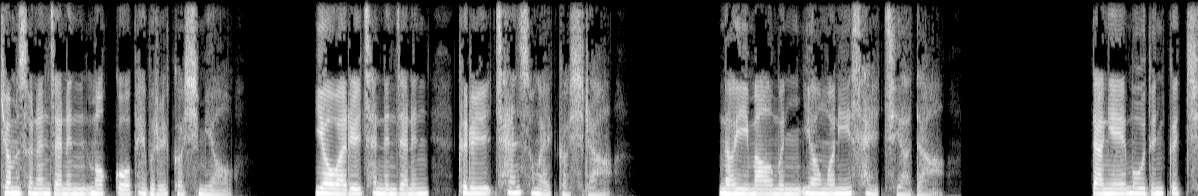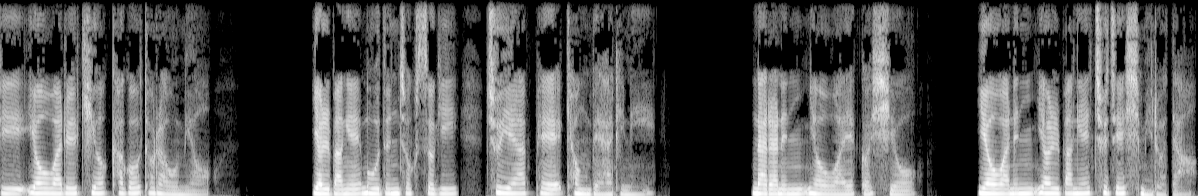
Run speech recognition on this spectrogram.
겸손한 자는 먹고 배부를 것이며 여호와를 찾는 자는 그를 찬송할 것이라. 너희 마음은 영원히 살지어다. 땅의 모든 끝이 여호와를 기억하고 돌아오며 열방의 모든 족속이 주의 앞에 경배하리니 나라는 여호와의 것이요 여호와는 열방의 주제심이로다.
